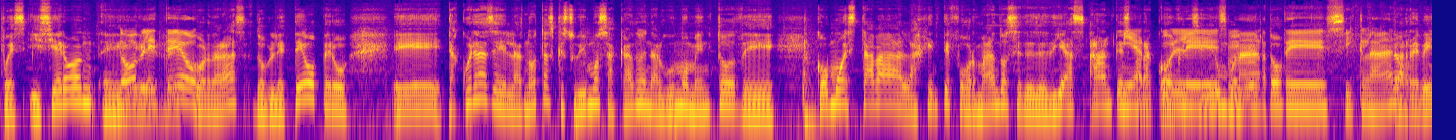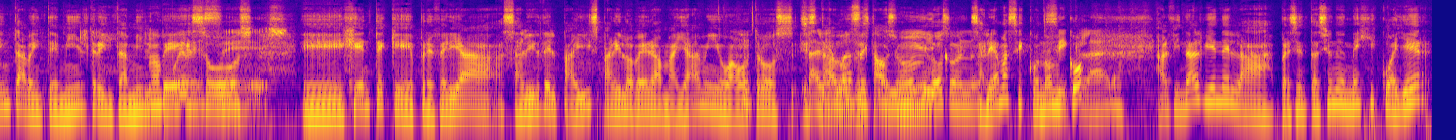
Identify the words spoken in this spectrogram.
pues hicieron. eh, Dobleteo. Recordarás dobleteo, pero eh, ¿te acuerdas de las notas que estuvimos sacando en algún momento de cómo estaba la gente formándose desde días antes para conseguir un boleto? martes, sí, claro. La reventa 20 mil, 30 mil No pesos. Eh, gente que prefería salir del país para irlo a ver a Miami o a otros estados de Estados Unidos. ¿no? Salía más económico. Sí, claro. Al final viene la presentación en México ayer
